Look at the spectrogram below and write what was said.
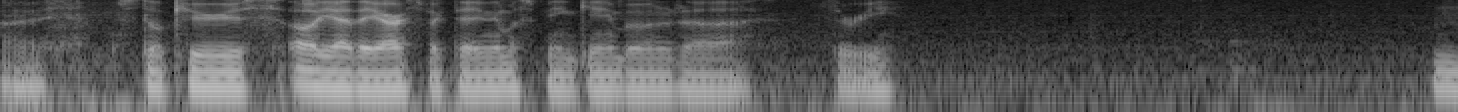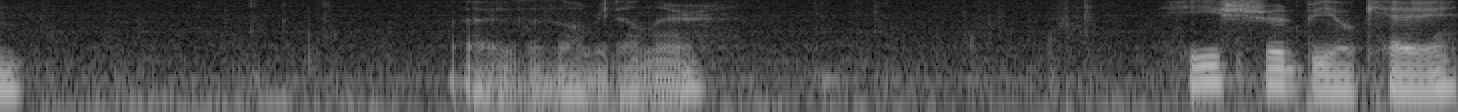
I'm still curious. Oh yeah, they are spectating. They must be in game mode uh, three. Hmm. There's a zombie down there. He should be okay.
